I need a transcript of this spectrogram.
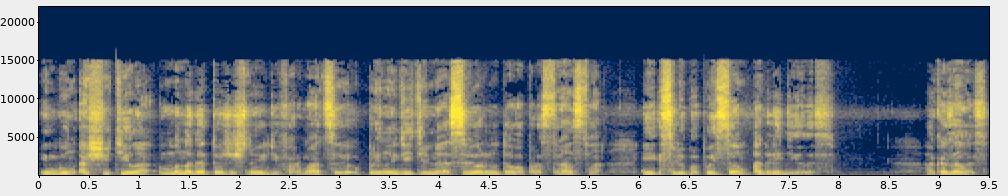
Ингун ощутила многоточечную деформацию принудительно свернутого пространства и с любопытством огляделась. Оказалось,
